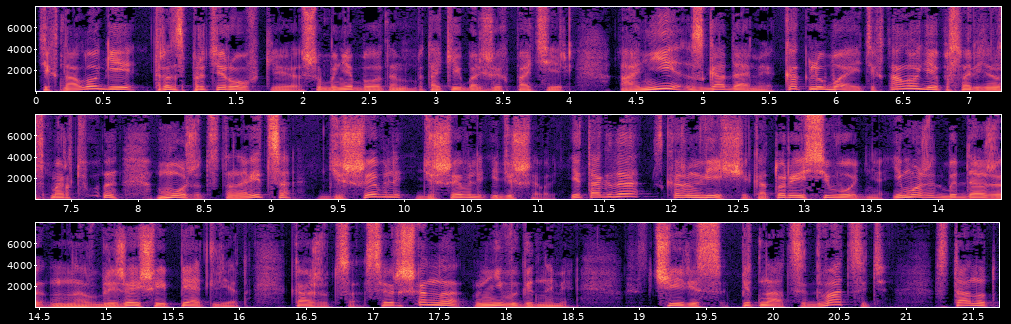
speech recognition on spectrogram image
технологии транспортировки, чтобы не было там таких больших потерь, они с годами, как любая технология, посмотрите на смартфоны, может становиться дешевле, дешевле и дешевле. И тогда, скажем, вещи, которые сегодня, и, может быть, даже в ближайшие пять лет, кажутся совершенно невыгодными, через 15-20 станут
